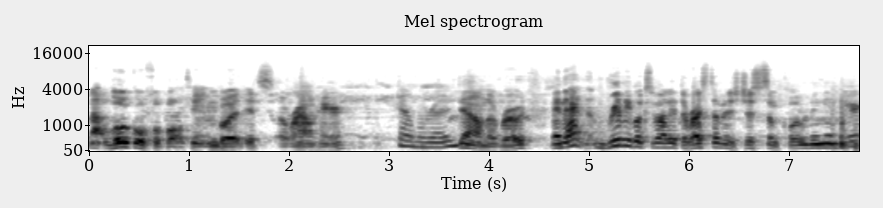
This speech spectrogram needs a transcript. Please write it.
not local football team, but it's around here Down the road. down the road. And that really looks about it. The rest of it is just some clothing in here.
